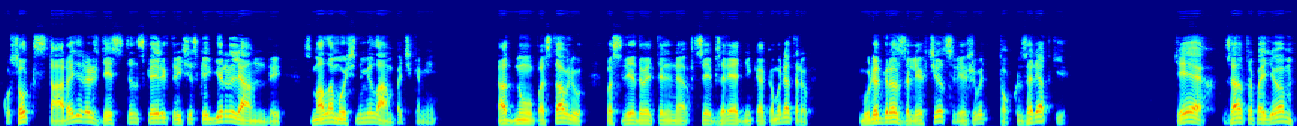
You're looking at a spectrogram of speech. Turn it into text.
кусок старой рождественской электрической гирлянды с маломощными лампочками. Одну поставлю последовательно в цепь зарядника аккумуляторов, будет гораздо легче отслеживать ток зарядки. Тех, завтра пойдем?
